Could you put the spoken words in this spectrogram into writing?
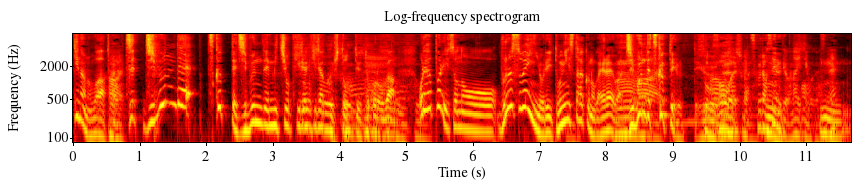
きなのは、はい。ぜ自分で作って自分で道を切り開く人っていうところが俺やっぱりそのブルース・ウェインよりトニー・スタークの方が偉いわ。自分で作っているっていう。そうですね。作らせるではないということですね。うん。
